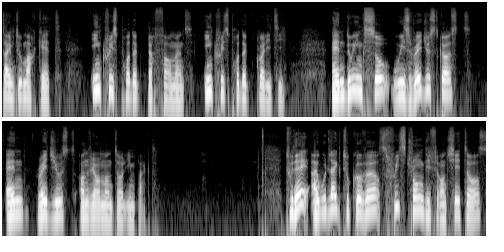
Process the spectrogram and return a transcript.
time to market, increased product performance, increased product quality, and doing so with reduced cost and reduced environmental impact. Today, I would like to cover three strong differentiators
